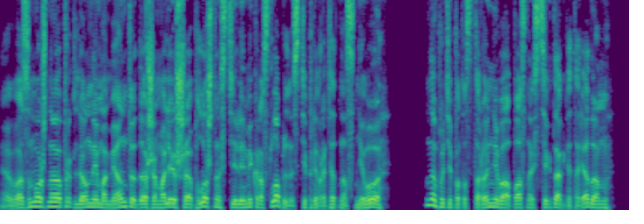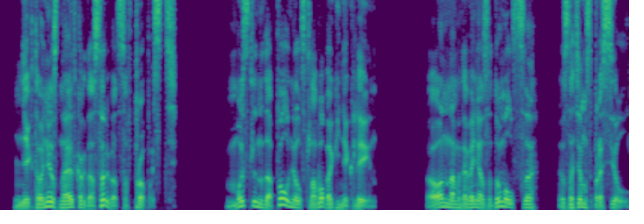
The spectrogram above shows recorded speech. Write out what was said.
Возможно, определенные моменты, даже малейшая оплошность или микрослабленности превратят нас в него. На пути потустороннего опасность всегда где-то рядом. Никто не знает, когда сорвется в пропасть» мысленно дополнил слова богини Клейн. Он на мгновение задумался, затем спросил.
